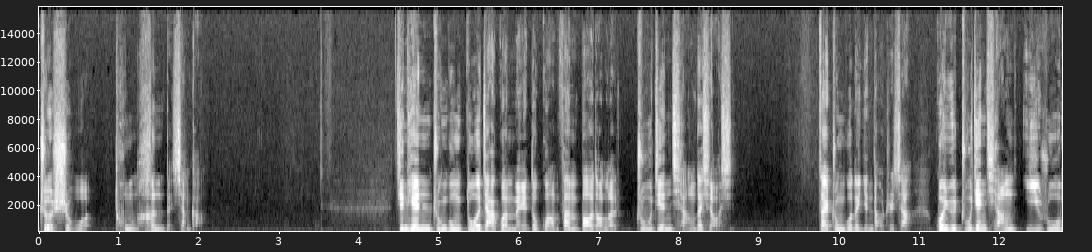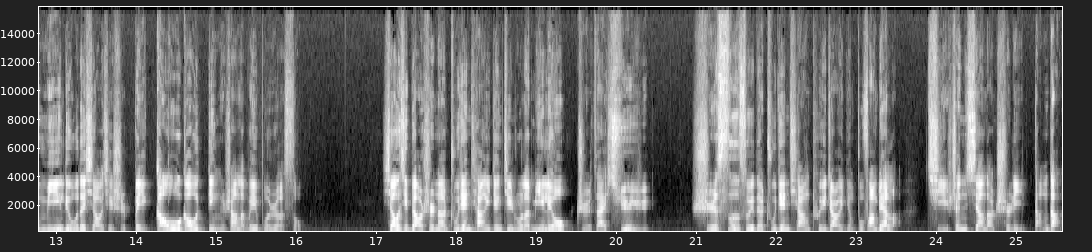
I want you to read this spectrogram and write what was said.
这是我痛恨的香港。今天，中共多家官媒都广泛报道了朱坚强的消息。在中国的引导之下，关于朱坚强已入弥留的消息是被高高顶上了微博热搜。消息表示呢，朱坚强已经进入了弥留，只在须臾。十四岁的朱坚强腿脚已经不方便了，起身相当吃力等等。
